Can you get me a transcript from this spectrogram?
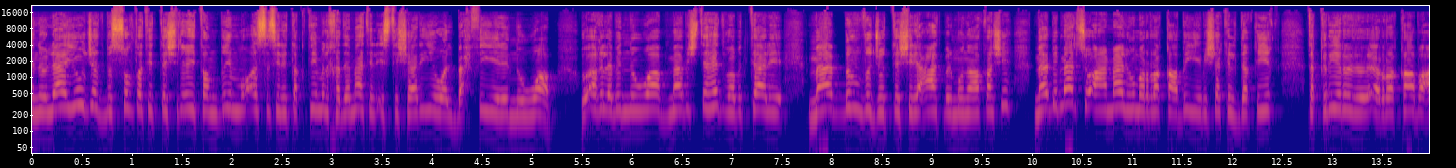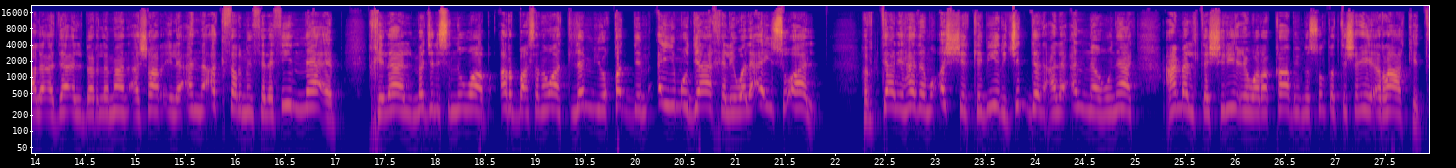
أنه لا يوجد بالسلطة التشريعية تنظيم مؤسسي لتقديم الخدمات الاستشارية والبحثية للنواب وأغلب النواب ما بيجتهد وبالتالي ما بنضجوا التشريعات بالمناقشة ما بيمارسوا أعمالهم الرقابية بشكل دقيق. تقرير الرقابة على أداء البرلمان أشار إلى أن أكثر من 30 نائب خلال مجلس النواب أربع سنوات لم يقدم أي مداخلة ولا أي سؤال. فبالتالي هذا مؤشر كبير جدا على أن هناك عمل تشريعي ورقابي من السلطة التشريعية راكد.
